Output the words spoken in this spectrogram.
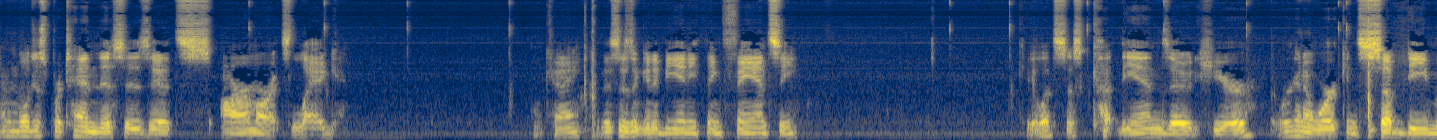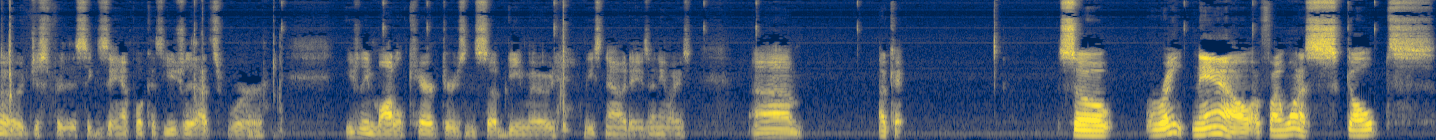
and we'll just pretend this is its arm or its leg. Okay, this isn't going to be anything fancy. Okay, let's just cut the ends out here. We're going to work in sub D mode just for this example because usually that's where usually model characters in sub D mode, at least nowadays anyways. Um, okay, so right now if I want to sculpt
